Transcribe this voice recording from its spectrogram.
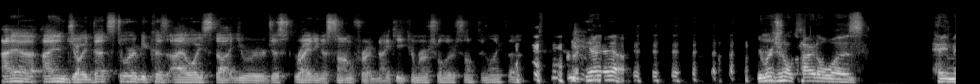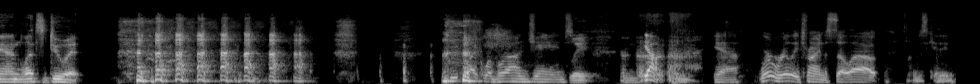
I uh, I enjoyed that story because I always thought you were just writing a song for a Nike commercial or something like that. yeah, yeah, yeah. The original title was, "Hey man, let's do it." like LeBron James. Wait, Yeah, Yeah, we're really trying to sell out. I'm just kidding.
